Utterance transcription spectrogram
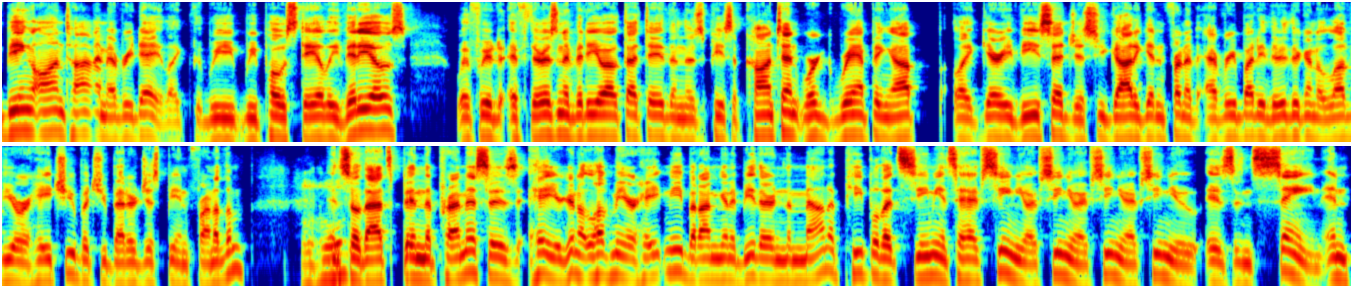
being on time every day. Like we we post daily videos. If we if there isn't a video out that day, then there's a piece of content. We're ramping up, like Gary Vee said. Just you got to get in front of everybody. They're either going to love you or hate you, but you better just be in front of them. Mhm. And so that's been the premise: is hey, you're going to love me or hate me, but I'm going to be there. And the amount of people that see me and say, "I've seen you, I've seen you, I've seen you, I've seen you," is insane. And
